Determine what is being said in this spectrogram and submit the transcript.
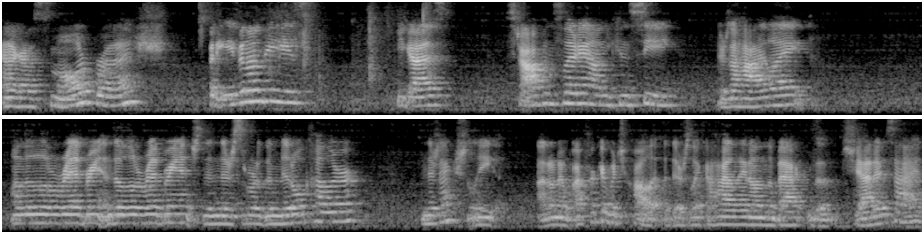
And I got a smaller brush, but even on these, you guys stop and slow down. You can see there's a highlight on the little red branch, the little red branch. Then there's sort of the middle color, and there's actually I don't know, I forget what you call it, but there's like a highlight on the back, the shadow side.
